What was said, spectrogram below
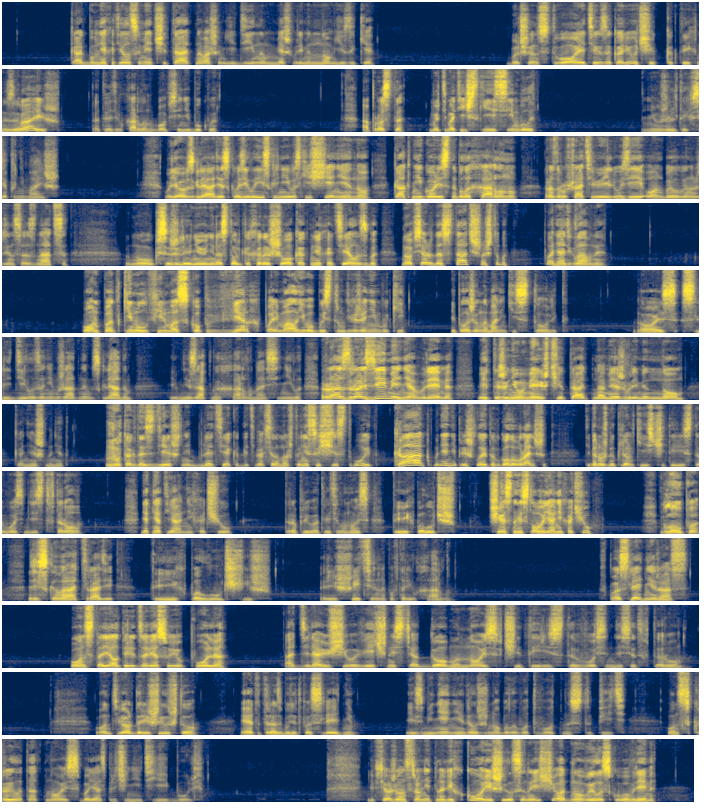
Как бы мне хотелось уметь читать на вашем едином межвременном языке. Большинство этих закорючек, как ты их называешь, — ответил Харлан, — вовсе не буквы, а просто математические символы. Неужели ты их все понимаешь? В ее взгляде сквозило искреннее восхищение, но, как ни горестно было Харлану разрушать ее иллюзии, он был вынужден сознаться. Ну, к сожалению, не настолько хорошо, как мне хотелось бы, но все же достаточно, чтобы понять главное — он подкинул фильмоскоп вверх, поймал его быстрым движением руки и положил на маленький столик. Нойс следила за ним жадным взглядом, и внезапно Харлана осенила. «Разрази меня, время! Ведь ты же не умеешь читать на межвременном!» «Конечно, нет». «Ну, тогда здешняя библиотека для тебя все равно, что не существует. Как мне не пришло это в голову раньше? Тебе нужны пленки из 482-го?» «Нет-нет, я не хочу», — торопливо ответила Нойс. «Ты их получишь?» «Честное слово, я не хочу. Глупо рисковать ради...» «Ты их получишь», — решительно повторил Харлан. В последний раз он стоял перед завесою поля, отделяющего вечность от дома, Нойс в 482-м. Он твердо решил, что этот раз будет последним. Изменение должно было вот-вот наступить. Он скрыл это от Нойс, боясь причинить ей боль. И все же он сравнительно легко решился на еще одну вылазку во время.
